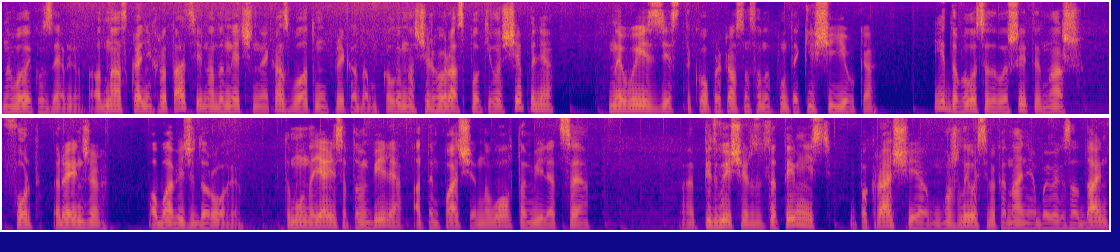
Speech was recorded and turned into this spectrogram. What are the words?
на велику землю. Одна з крайніх ротацій на Донеччині якраз була тому прикладом, коли в нас черговий раз полетіло щеплення на виїзді з такого прекрасного населеного пункту, як Кліщіївка, і довелося залишити наш Ford Ranger обабіч дороги. Тому наявність автомобіля, а тим паче нового автомобіля, це е, підвищує результативність і покращує можливості виконання бойових завдань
